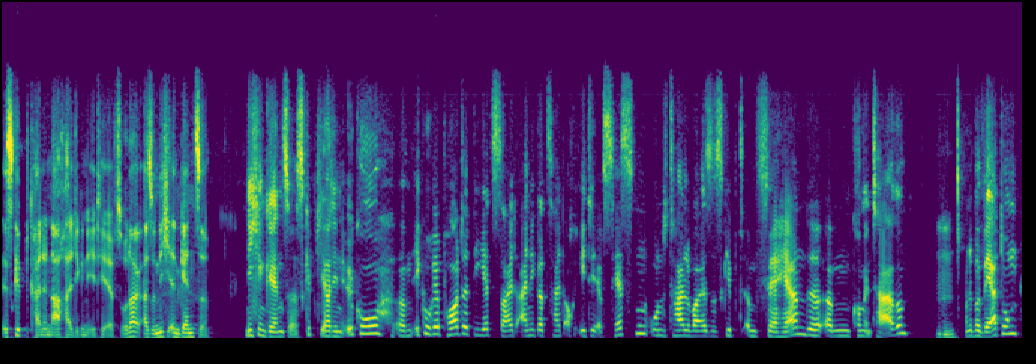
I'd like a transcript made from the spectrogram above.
es gibt keine nachhaltigen ETFs, oder? Also nicht in Gänze. Nicht in Gänze. Es gibt ja den Öko, ähm, Eco-Reporter, die jetzt seit einiger Zeit auch ETFs testen und teilweise es gibt ähm, verheerende ähm, Kommentare mhm. und Bewertungen.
